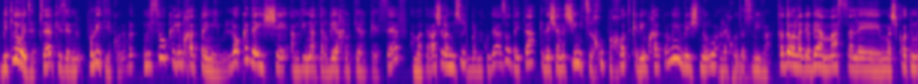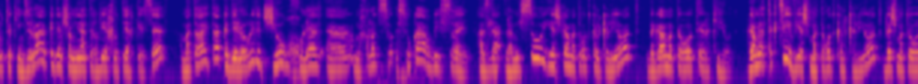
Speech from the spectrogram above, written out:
ביטלו את זה, בסדר? כי זה פוליטי הכל, אבל מיסו כלים חד פעמיים. לא כדי שהמדינה תרוויח יותר כסף, המטרה של המיסוי בנקודה הזאת הייתה כדי שאנשים יצרכו פחות כלים חד פעמיים וישמרו על איכות הסביבה. אותו דבר לגבי המס על אה, משקאות ממותקים, זה לא היה כדי שהמדינה תרוויח יותר כסף, המטרה הייתה כדי להוריד את שיעור חולי המחלות סוכר בישראל. אז למיסוי יש גם מטרות כלכליות וגם מטרות ערכיות. גם לתקציב יש מטרות כלכליות ויש מטור,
